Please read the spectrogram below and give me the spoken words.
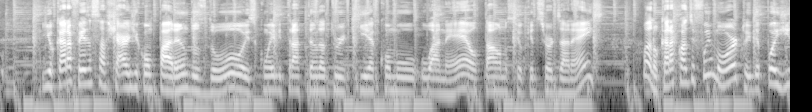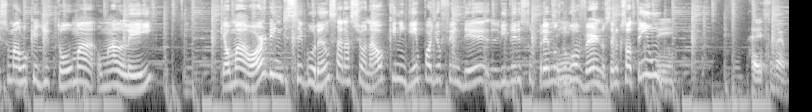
e o cara fez essa charge comparando os dois, com ele tratando a Turquia como o anel, tal, não sei o que do Senhor dos Anéis. Mano, o cara quase foi morto. E depois disso, o maluco editou uma, uma lei que é uma ordem de segurança nacional que ninguém pode ofender líderes supremos Sim. do governo, sendo que só tem um. Sim. É isso mesmo.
